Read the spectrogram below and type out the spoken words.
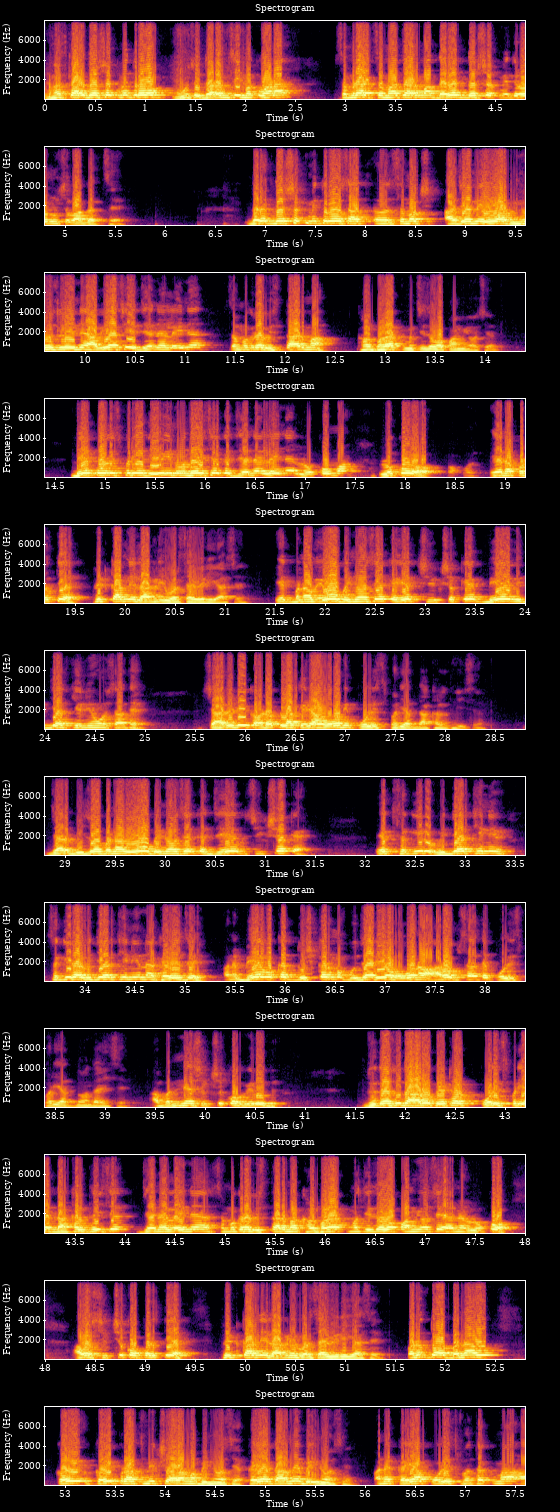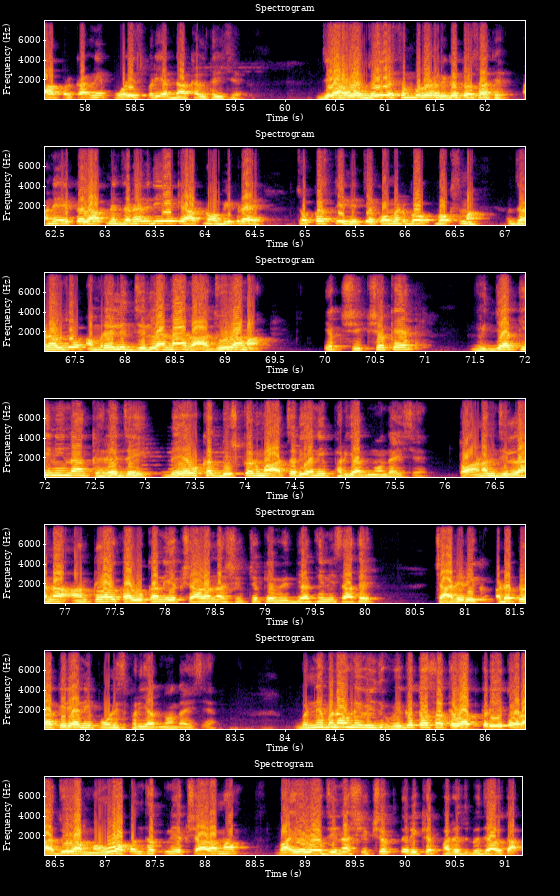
નમસ્કાર દર્શક મિત્રો, હું છું ધરમસિંહ મકવાણા. સમ્રાટ સમાચારમાં દરેક દર્શક મિત્રોનું સ્વાગત છે. દરેક દર્શક મિત્રો સમક્ષ આજે અમે એવા ન્યૂઝ લઈને આવ્યા છીએ, જેને લઈને સમગ્ર વિસ્તારમાં ખળભળાટ મચી જવા પામ્યો છે. બે પોલીસ ફરિયાદ એવી નોંધાઈ છે કે જેને લઈને લોકોમાં, લોકો એના પ્રત્યે ફિટકારની લાગણી વરસાવી રહ્યા છે. એક બનાવ એવો બન્યો છે કે એક શિક્ષકે બે વિદ્યાર્થીનીઓ સાથે શારીરિક અડપલા કર્યા હોવાની પોલીસ ફરિયાદ દાખલ થઈ છે. જ્યારે બીજો બનાવ એવો બન્યો છે કે જે શિક્ષકે એક સગીર વિદ્યાર્થીની, સગીરા વિદ્યાર્થીનીના ઘરે જઈ અને બે વખત દુષ્કર્મ ગુજાર્યા હોવાના આરોપ સાથે પોલીસ ફરિયાદ નોંધાઈ છે. આ બંને શિક્ષકો વિરુદ્ધ જુદા જુદા આરોપ હેઠળ પોલીસ ફરિયાદ દાખલ થઈ છે, જેને લઈને સમગ્ર વિસ્તારમાં ખળભળાટ મચી જવા પામ્યો છે અને લોકો આવા શિક્ષકો પ્રત્યે ફિટકારની લાગણી વરસાવી રહ્યા છે. પરંતુ આ બનાવ કઈ કઈ પ્રાથમિક શાળામાં બન્યો છે? કયા ગામે બન્યો છે? અને કયા પોલીસ મથકમાં આ પ્રકારની પોલીસ ફરિયાદ દાખલ થઈ છે? જે આવો જોઈએ સંપૂર્ણ વિગતો સાથે. અને એ પહેલા આપને જણાવી દઈએ કે આપનો અભિપ્રાય ચોક્કસથી નીચે કોમેન્ટ બોક્સમાં જણાવજો. અમરેલી જિલ્લાના રાજુલામાં એક શિક્ષકે વિદ્યાર્થીનીના ઘરે જઈ બે વખત દુષ્કર્મ આચર્યાની ફરિયાદ નોંધાઈ છે. તો આણંદ જિલ્લાના આંકલાવ તાલુકાની એક શાળાના શિક્ષકે વિદ્યાર્થીની સાથે શારીરિક અડપલા કર્યાની પોલીસ ફરિયાદ નોંધાઈ છે. બંને બનાવની વિગતો સાથે વાત કરીએ તો રાજુલા મહુવા પંથકની એક શાળામાં બાયોલોજીના શિક્ષક તરીકે ફરજ બજાવતા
